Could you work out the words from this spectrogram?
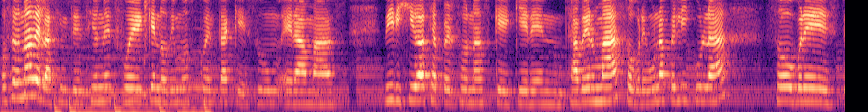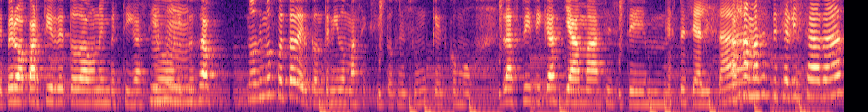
o sea, una de las intenciones fue que nos dimos cuenta que Zoom era más dirigido hacia personas que quieren saber más sobre una película, sobre este, pero a partir de toda una investigación. Entonces, o sea, nos dimos cuenta del contenido más exitoso en Zoom, que es como las críticas ya más este Especializada. Ajá, más especializadas.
